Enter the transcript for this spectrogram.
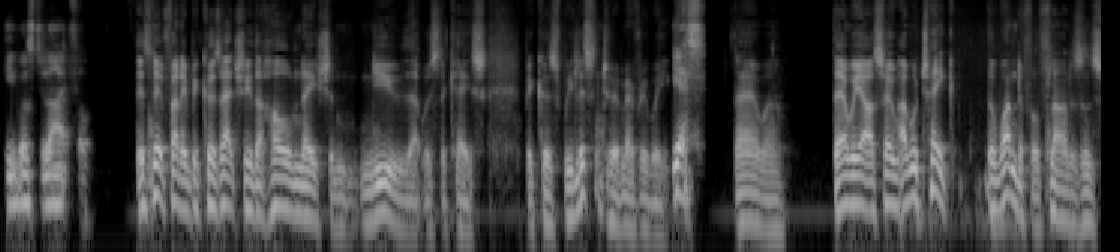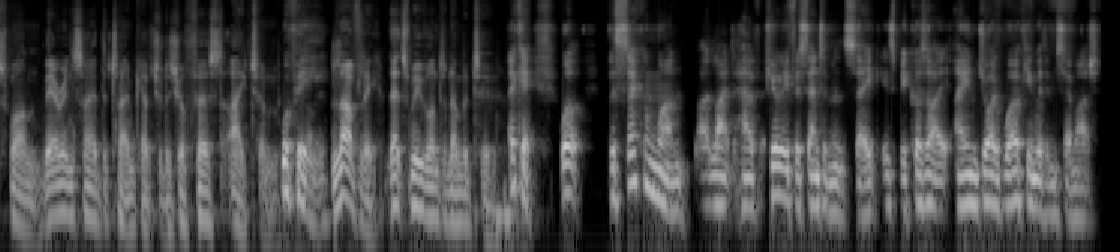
he was delightful. Isn't it funny? Because actually, the whole nation knew that was the case because we listened to him every week. Yes, Oh, well. There we are. So I will take the wonderful Flanders and Swan. They're inside the time capsule as your first item. whoopee. Lovely. Let's move on to number two. Okay. Well, the second one I'd like to have purely for sentiment's sake is because I, I enjoyed working with him so much.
